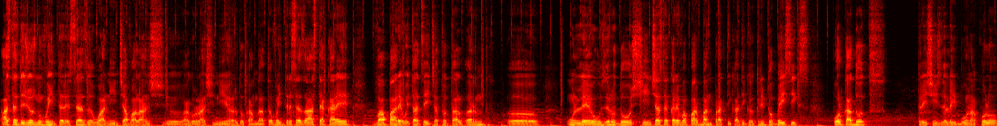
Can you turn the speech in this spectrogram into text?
Astea de jos nu vă interesează One Inch, Avalanche, uh, Agrolanche și Nier deocamdată. Vă interesează astea care vă apare. Uitați aici, Total Earned, uh, 1 leu, 0.25, astea care vă apar bani practic, adică Crypto Basics, Polkadot, 35 de lei bun acolo,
